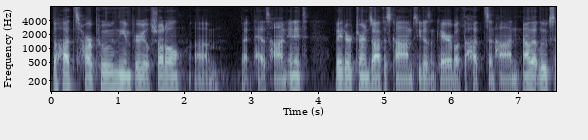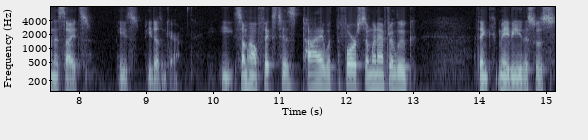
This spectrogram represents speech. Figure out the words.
The Hutts harpoon the Imperial shuttle um, that has Han in it. Vader turns off his comms. He doesn't care about the Hutts and Han. Now that Luke's in his sights, he's he doesn't care. He somehow fixed his tie with the Force and went after Luke. I think maybe this was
